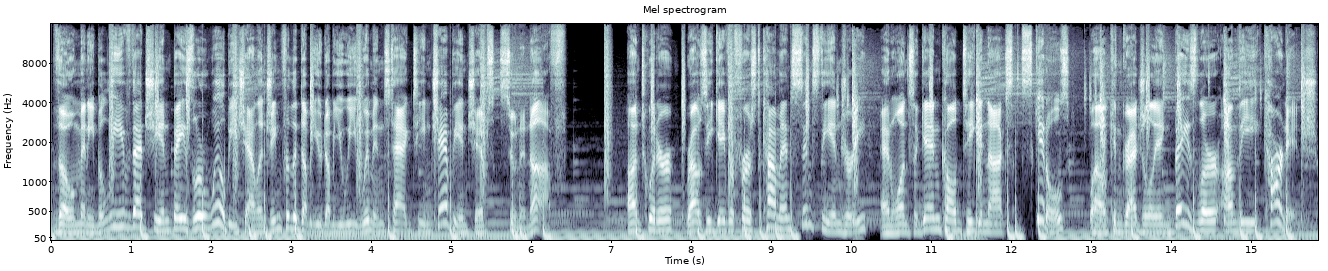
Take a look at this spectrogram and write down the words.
though many believe that she and Baszler will be challenging for the WWE Women's Tag Team Championships soon enough. On Twitter, Rousey gave her first comments since the injury and once again called Tegan Nox Skittles while congratulating Baszler on the carnage.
